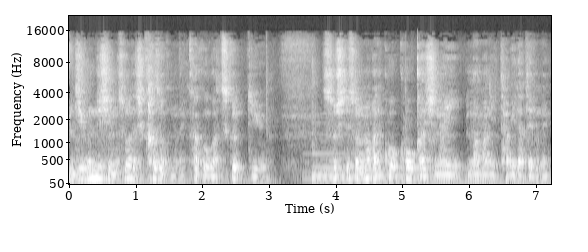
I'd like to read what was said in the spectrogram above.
自分自身もそうだし家族もね覚悟がつくっていう。そしてその中でこう後悔しないままに旅立てるね。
